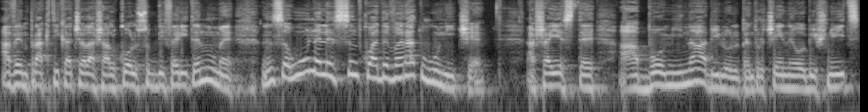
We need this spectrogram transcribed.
avem practic același alcool sub diferite nume, însă unele sunt cu adevărat unice. Așa este abominabilul pentru cei neobișnuiți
